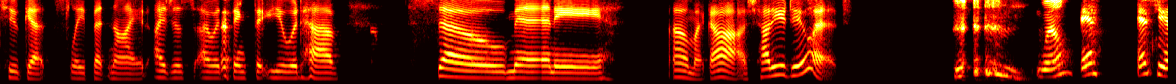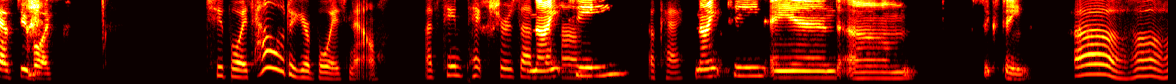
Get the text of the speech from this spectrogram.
to get sleep at night? I just, I would think that you would have so many. Oh my gosh. How do you do it? well, And and she has two boys. Two boys. How old are your boys now? I've seen pictures of them. 19, Okay. 19 and um 16. Oh, oh,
